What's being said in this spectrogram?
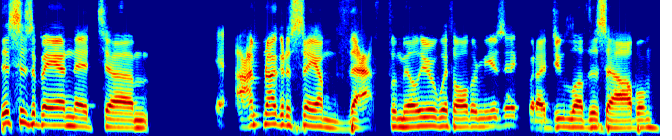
this is a band that um, I'm not going to say I'm that familiar with all their music, but I do love this album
